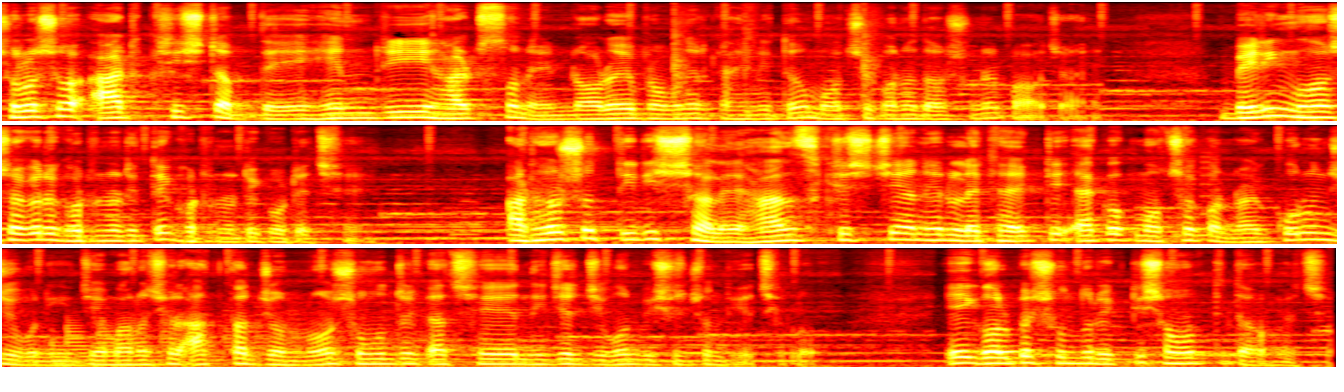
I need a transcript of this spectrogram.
ষোলোশো আট খ্রিস্টাব্দে হেনরি হার্টসনের নরওয়ে ভ্রমণের কাহিনীতেও মৎস্যকন্যা দর্শনের পাওয়া যায়। বেরিং মহাসাগরের ঘটনাটিতে ঘটনাটি ঘটেছে। আঠারোশো সালে হান্স খ্রিস্টিয়ানের লেখা একটি একক মৎস্যকন্যার করুণ জীবনী যে মানুষের আত্মার জন্য সমুদ্রের কাছে নিজের জীবন বিসর্জন দিয়েছিল। এই গল্পের সুন্দর একটি সমাপ্তি দেওয়া হয়েছে।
